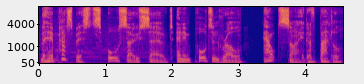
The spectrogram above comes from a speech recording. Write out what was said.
The Hypaspists also served an important role outside of battle.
